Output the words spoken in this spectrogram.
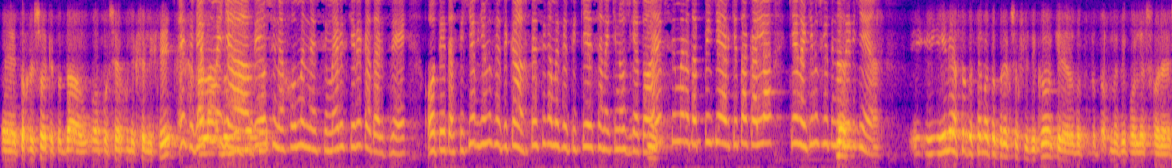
ε, το χρυσό και τον Dow όπως έχουν εξελιχθεί. Έτσι, βλέπουμε για δύο συνεχόμενες ημέρες, κύριε Καταρτζή, ότι τα στοιχεία βγαίνουν θετικά. Χθες είχαμε θετικές ανακοινώσεις για το Ναι. ΑΕΠ, σήμερα τα πήγε αρκετά καλά και ανακοίνωση για την Ναι. ανεργία. Ε, Είναι αυτό το θέμα το προεξοφλητικό, κύριε Ροδόπουλο, που έχουμε δει πολλές φορές.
